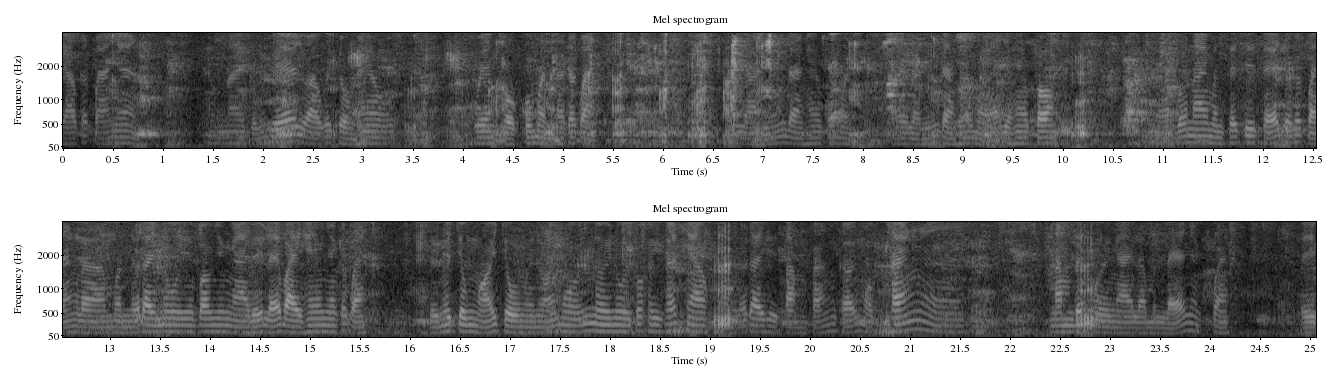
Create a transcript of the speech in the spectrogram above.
chào các bạn nha. Hôm nay cũng ghé vào cái chuồng heo quen thuộc của mình nè các bạn. Đây là những đàn heo của mình. Đây là những đàn heo mẹ và heo con. À, bữa nay mình sẽ chia sẻ cho các bạn là mình ở đây nuôi bao nhiêu ngày để lẻ bày heo nha các bạn. Thì nói chung mỗi chuồng thì mỗi mỗi nơi nuôi có khi khác nhau. Ở đây thì tầm khoảng cỡ một tháng à, 5 đến 10 ngày là mình lẻ nha các bạn. Thì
